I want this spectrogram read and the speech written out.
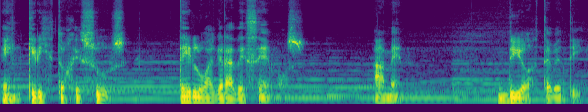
En Cristo Jesús te lo agradecemos. Amén. Dios te bendiga.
